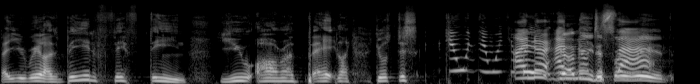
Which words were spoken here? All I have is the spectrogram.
that you realize being 15, you are a babe. Like you're just. I know, you know and what I not mean? It's just so that. weird.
